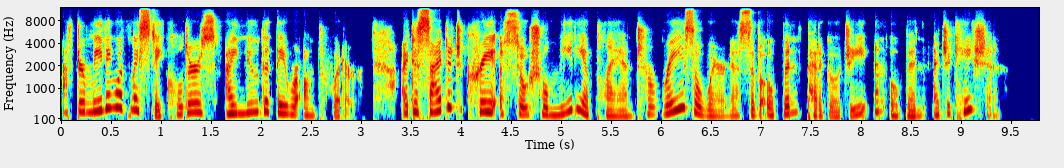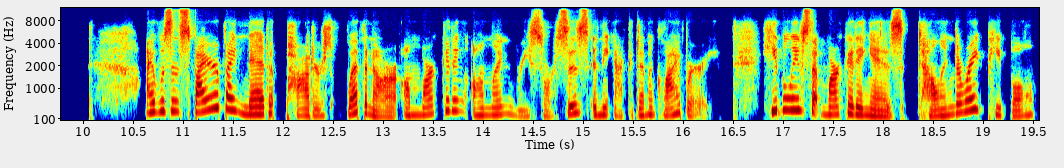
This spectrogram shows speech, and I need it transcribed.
After meeting with my stakeholders, I knew that they were on Twitter. I decided to create a social media plan to raise awareness of open pedagogy and open education. I was inspired by Ned Potter's webinar on marketing online resources in the academic library. He believes that marketing is telling the right people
